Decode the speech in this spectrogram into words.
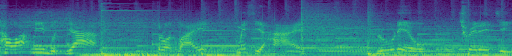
ภาวะมีบุตรยาก ตรวจไว้ไม่เสียหาย รู้เร็วช่วยได้จริง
